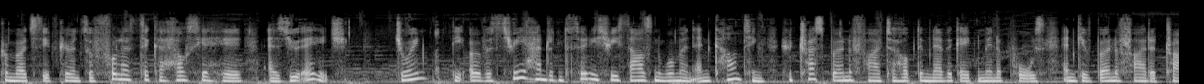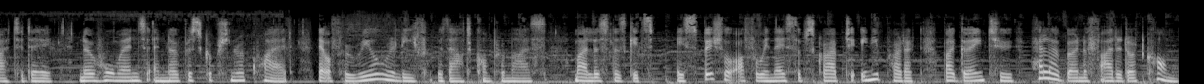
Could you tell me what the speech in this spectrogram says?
promotes the appearance of fuller, thicker, healthier hair as you age. Join the over 333,000 women and counting who trust Bonafide to help them navigate menopause and give Bonafide a try today. No hormones and no prescription required. They offer real relief without compromise. My listeners get a special offer when they subscribe to any product by going to hellobonafide.com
